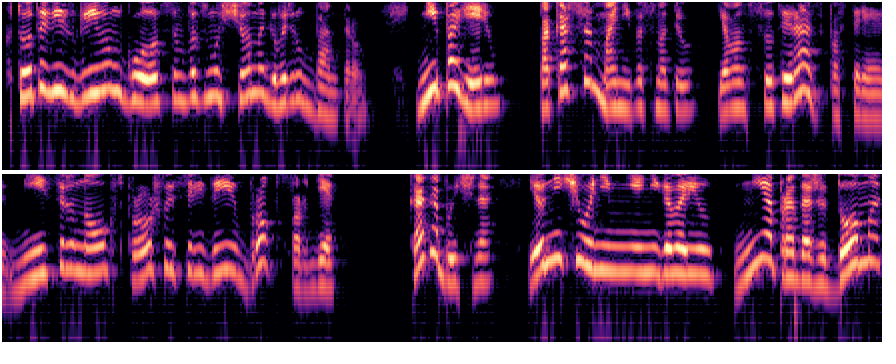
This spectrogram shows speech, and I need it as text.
Кто-то визгливым голосом возмущенно говорил Бантеру. «Не поверю, пока сама не посмотрю. Я вам в сотый раз повторяю. Мистер Ноукс прошлой среды в Броксфорде. Как обычно. И он ничего ни мне не говорил ни о продаже дома,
